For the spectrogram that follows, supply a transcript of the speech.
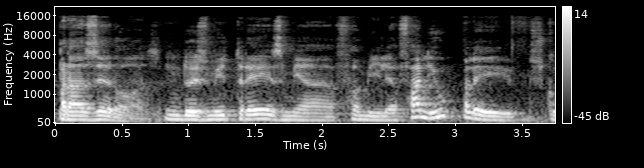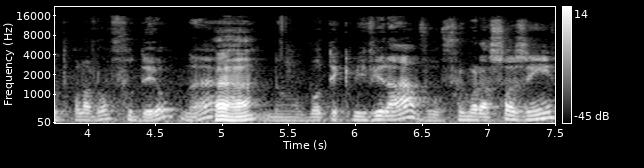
prazerosa. Em 2003, minha família faliu, falei, desculpa o palavrão, fudeu, né? Aham. Não vou ter que me virar, vou, fui morar sozinho.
